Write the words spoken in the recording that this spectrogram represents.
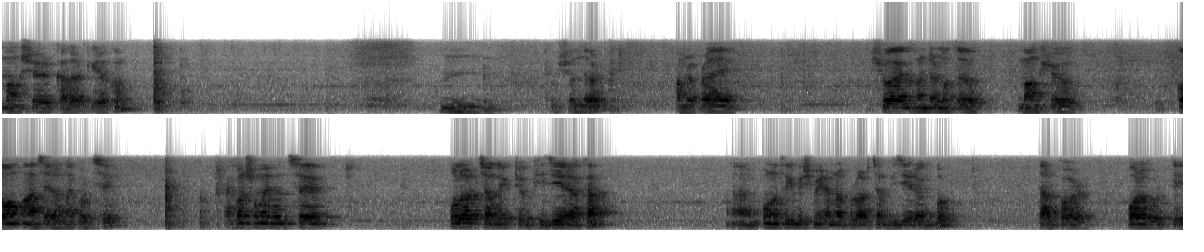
মাংসের কালার কীরকম। খুব সুন্দর। আমরা প্রায় সোয়া এক ঘণ্টার মতো মাংস কম আঁচে রান্না করছি। এখন সময় হচ্ছে পোলাওর চাল একটু ভিজিয়ে রাখা। পনেরো থেকে বিশ মিনিট আমরা পোলাওর চাল ভিজিয়ে রাখব। তারপর পরবর্তী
